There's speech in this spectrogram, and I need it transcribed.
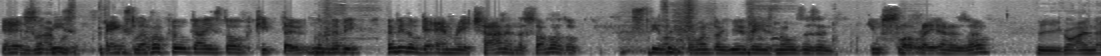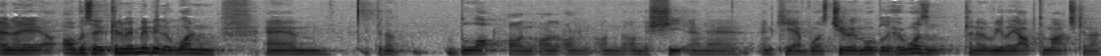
Yeah, it's like these ex-Liverpool guys though keep doubting them. Maybe maybe they'll get Emre Can in the summer. They'll steal him from under Juve's noses and he'll slot right in as well. There you go, and and I obviously kind of maybe the one um, kind of blot on on, on, on the sheet in uh, in Kiev was Ciro Immobile, who wasn't kind of really up to much. Kind of,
